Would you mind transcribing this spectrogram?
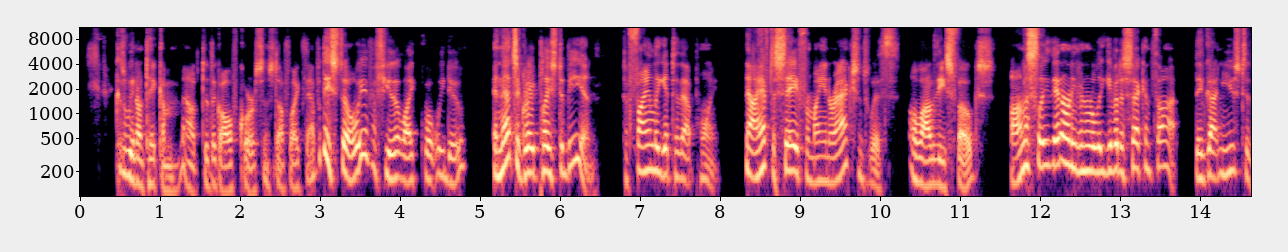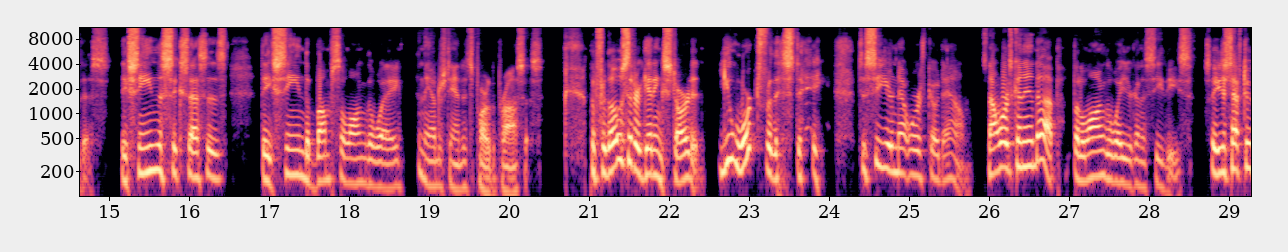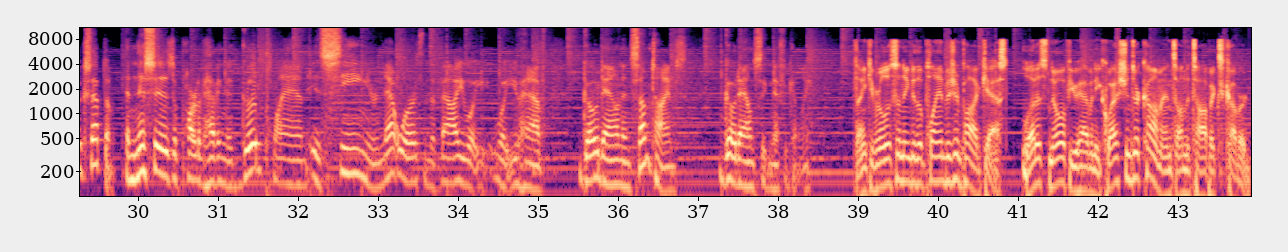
because we don't take them out to the golf course and stuff like that. But they still, we have a few that like what we do. And that's a great place to be in to finally get to that point. Now, I have to say, from my interactions with a lot of these folks, honestly, they don't even really give it a second thought. They've gotten used to this. They've seen the successes, they've seen the bumps along the way, and they understand it's part of the process. But for those that are getting started, you worked for this day to see your net worth go down. It's not where it's going to end up, but along the way, you're going to see these. So you just have to accept them. And this is a part of having a good plan is seeing your net worth and the value what you, what you have go down and sometimes go down significantly. Thank you for listening to the Plan Vision Podcast. Let us know if you have any questions or comments on the topics covered.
